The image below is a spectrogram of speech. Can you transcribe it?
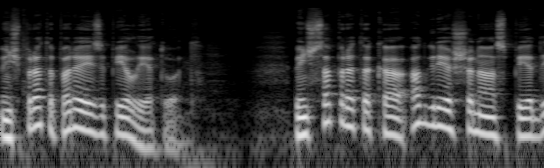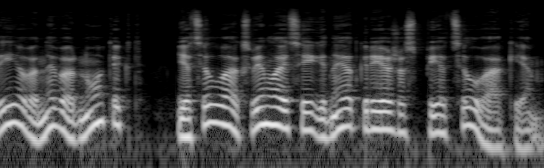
viņš prata pareizi pielietot. Viņš saprata, ka atgriešanās pie dieva nevar notikt, ja cilvēks vienlaicīgi neatgriežas pie cilvēkiem,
